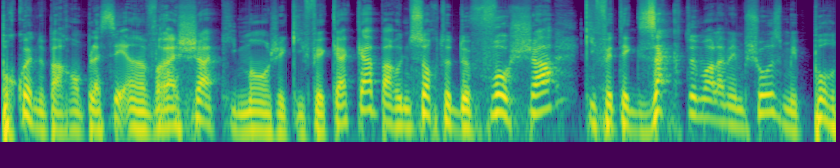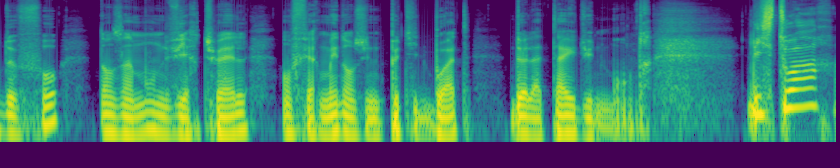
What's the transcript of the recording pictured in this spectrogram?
pourquoi ne pas remplacer un vrai chat qui mange et qui fait caca par une sorte de faux chat qui fait exactement la même chose, mais pour de faux, dans un monde virtuel, enfermé dans une petite boîte de la taille d'une montre? L'histoire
